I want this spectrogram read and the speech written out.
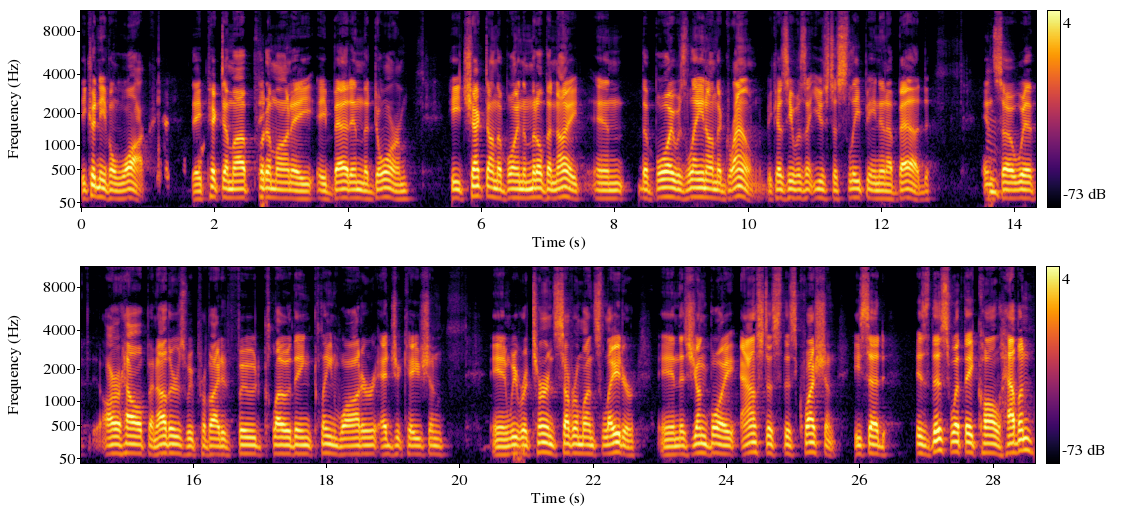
he couldn't even walk. They picked him up, put him on a, a bed in the dorm. He checked on the boy in the middle of the night, and the boy was laying on the ground because he wasn't used to sleeping in a bed. And mm. so, with our help and others, we provided food, clothing, clean water, education and we returned several months later, and this young boy asked us this question. He said, Is this what they call heaven?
